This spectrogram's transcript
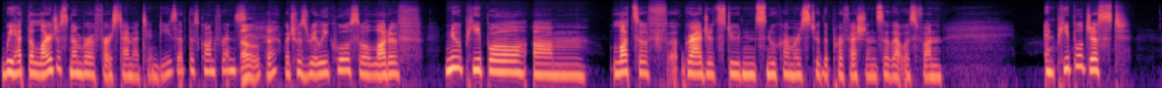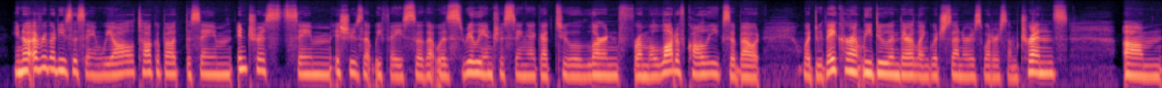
we had the largest number of first time attendees at this conference, Oh, okay. which was really cool. So, a lot of new people, um, lots of uh, graduate students, newcomers to the profession. So, that was fun. And people just, you know, everybody's the same. We all talk about the same interests, same issues that we face. So, that was really interesting. I got to learn from a lot of colleagues about what do they currently do in their language centers, what are some trends um,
